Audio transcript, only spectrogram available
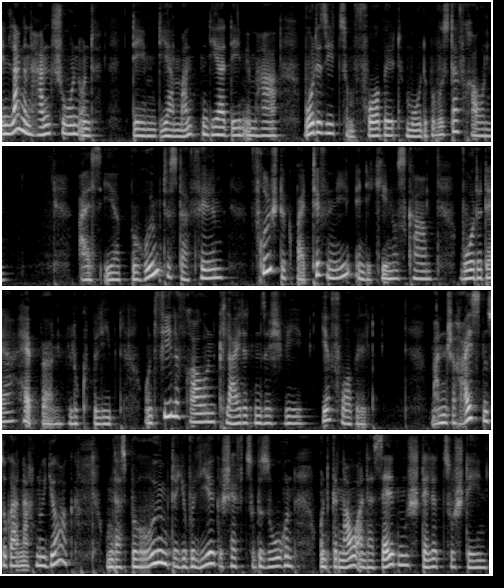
den langen Handschuhen und dem Diamantendiadem im Haar wurde sie zum Vorbild modebewusster Frauen. Als ihr berühmtester Film Frühstück bei Tiffany in die Kinos kam, wurde der Hepburn-Look beliebt und viele Frauen kleideten sich wie ihr Vorbild. Manche reisten sogar nach New York, um das berühmte Juweliergeschäft zu besuchen und genau an derselben Stelle zu stehen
